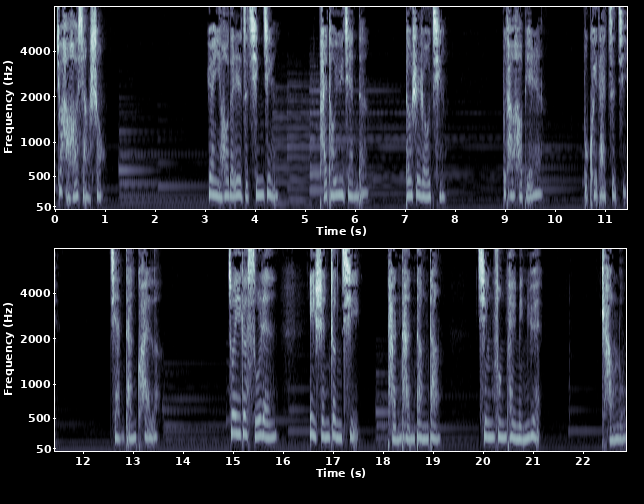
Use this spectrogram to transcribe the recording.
就好好享受。愿以后的日子清静，抬头遇见的都是柔情，不讨好别人。不亏待自己简单快乐。做一个俗人一身正气坦坦荡荡清风配明月长路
